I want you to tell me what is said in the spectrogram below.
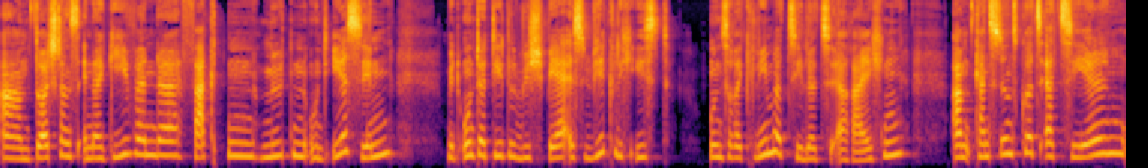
ähm, Deutschlands Energiewende, Fakten, Mythen und Irrsinn mit Untertitel Wie schwer es wirklich ist, unsere Klimaziele zu erreichen. Ähm, kannst du uns kurz erzählen,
